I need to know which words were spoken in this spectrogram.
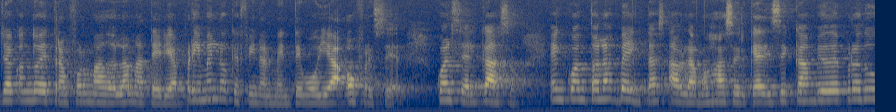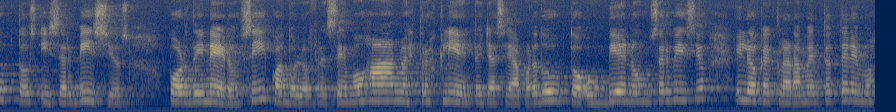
ya cuando he transformado la materia prima en lo que finalmente voy a ofrecer, cual sea el caso. En cuanto a las ventas, hablamos acerca de ese cambio de productos y servicios por dinero, ¿sí? Cuando le ofrecemos a nuestros clientes, ya sea producto, un bien o un servicio, y lo que claramente obtenemos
